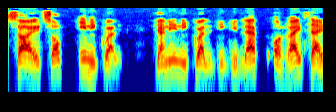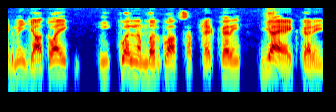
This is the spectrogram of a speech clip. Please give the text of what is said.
sides of inequality, यानी इनइक्वालिटी की लेफ़्ट और राइट right साइड में या तो एक इक्वल नंबर को आप सब्ट्रैक्ट करें या ऐड करें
